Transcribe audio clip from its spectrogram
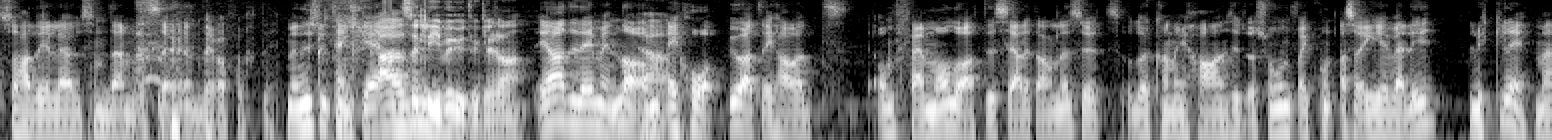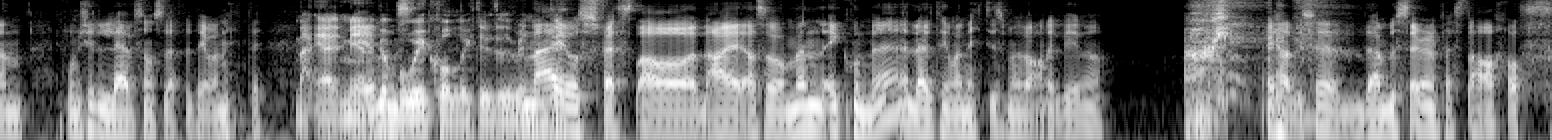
så hadde jeg levd som Dan Bilzerian til jeg var 40. Men hvis du tenker Ja, altså Livet utvikler seg, da. Ja, det er det jeg mener. da om, Ja. Jeg håper jo at jeg har et om fem år da at det ser litt annerledes ut. Og da kan jeg ha en situasjon For jeg, altså, jeg er veldig lykkelig, men jeg kunne ikke levd sånn som dette til jeg var 90. Nei, jeg mener ikke å bo i kollektiv til du blir 90. Nei, hos fester og Nei, altså Men jeg kunne levd til jeg var 90 som et vanlig liv. Ja. Jeg hadde ikke den busserien festa har, ass.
